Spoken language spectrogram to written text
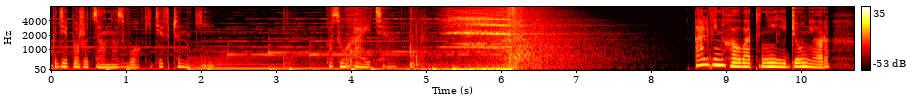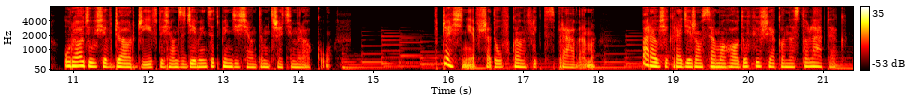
gdzie porzucono zwłoki dziewczynki? Posłuchajcie. Alvin Howard Neely Jr. urodził się w Georgii w 1953 roku. Wcześniej wszedł w konflikt z prawem. Parał się kradzieżą samochodów już jako nastolatek.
